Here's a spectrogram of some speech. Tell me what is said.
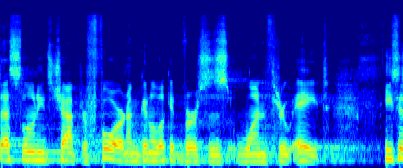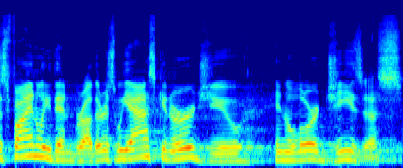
Thessalonians chapter 4, and I'm going to look at verses 1 through 8. He says, Finally, then, brothers, we ask and urge you in the Lord Jesus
